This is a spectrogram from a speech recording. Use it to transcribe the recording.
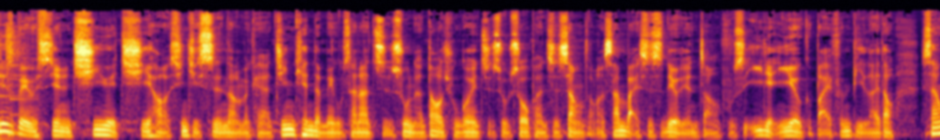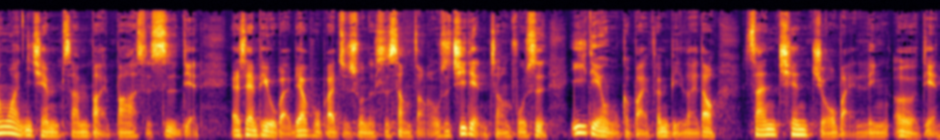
今日北美时间的七月七号星期四，那我们看一下今天的美股三大指数呢，道琼工业指数收盘是上涨了三百四十六点，涨幅是一点一二个百分比，来到三万一千三百八十四点。S M P 五百标普五百指数呢是上涨了五十七点，涨幅是一点五个百分比，来到三千九百零二点。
